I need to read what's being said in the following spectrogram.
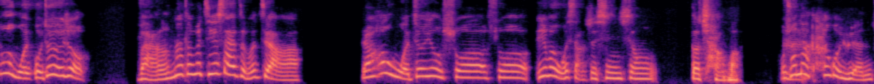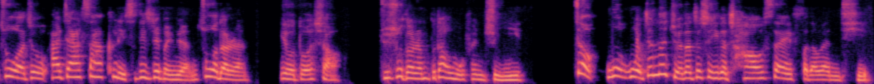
因为我我就有一种完了，那他们接下来怎么讲啊？然后我就又说说，因为我想是新兴的场嘛，我说嗯那看过原作就阿加莎·克里斯蒂这本原作的人有多少？举手的人不到五分之一。就我我真的觉得这是一个超 safe 的问题，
